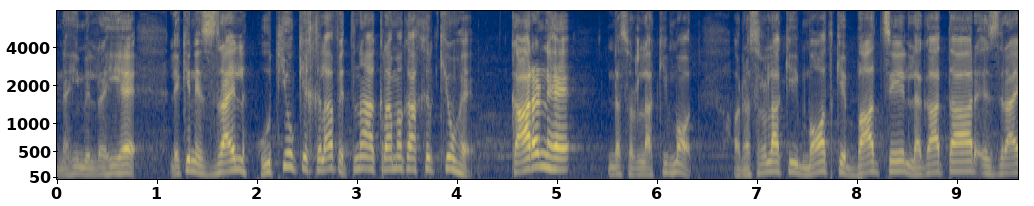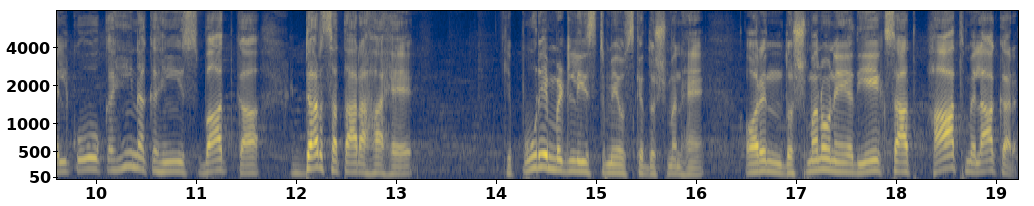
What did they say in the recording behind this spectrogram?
नहीं मिल रही है, लेकिन इसराइल हूतियों के खिलाफ इतना आक्रामक आखिर क्यों है? कारण है नसरुल्ला की मौत। और नसरल्ला की मौत के बाद से लगातार इसराइल को कहीं ना कहीं इस बात का डर सता रहा है कि पूरे मिडल ईस्ट में उसके दुश्मन हैं। और इन दुश्मनों ने यदि एक साथ हाथ मिलाकर,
